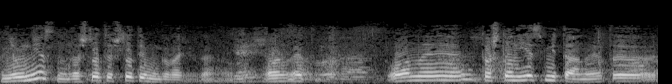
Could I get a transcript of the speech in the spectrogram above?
неуместно, да, что ты, что ты ему говоришь, да? Он, это, он, э, то, что он ест сметану, это,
